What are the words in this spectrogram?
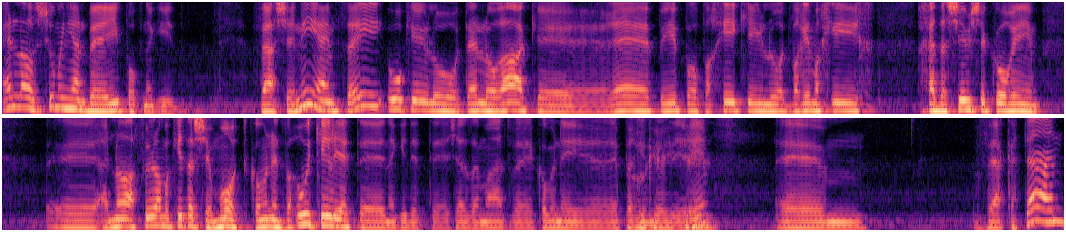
אין לו שום עניין בהיפ-הופ נגיד. והשני, האמצעי, הוא כאילו, תן לו רק אה, ראפ, היפ-הופ, הכי כאילו, הדברים הכי חדשים שקורים. אה, אני לא, אפילו לא מכיר את השמות, כל מיני דברים. הוא הכיר לי את, אה, נגיד, את אה, שזמת וכל מיני אה, רפרים אוקיי, צעירים. כן. אמ, והקטן,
